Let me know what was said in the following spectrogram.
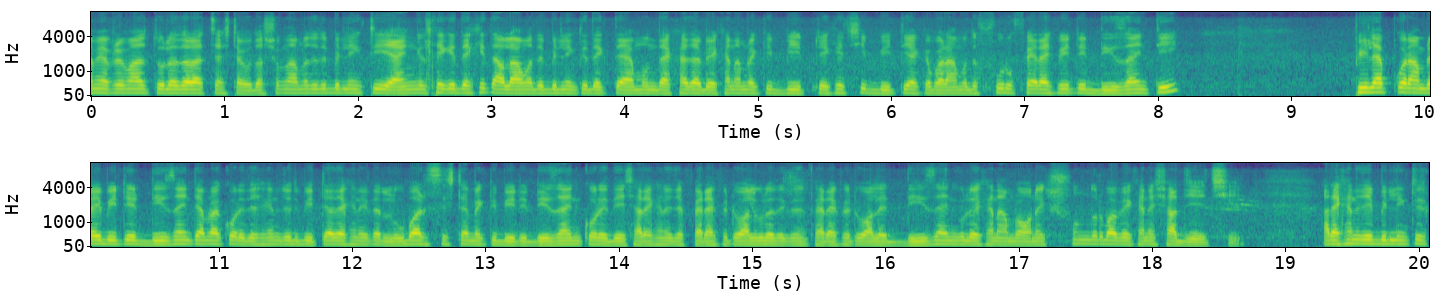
আমি আপনার মাঝে তুলে ধরার চেষ্টা করব। দর্শক, আমরা যদি বিল্ডিংটি অ্যাঙ্গেল থেকে দেখি, তাহলে আমাদের বিল্ডিংটি দেখতে এমন দেখা যাবে। এখানে আমরা একটি বিট রেখেছি। বিটটি একেবারে আমাদের ফুল ফেরাফিটির ডিজাইনটি ফিল আপ করে আমরা এই বিটের ডিজাইনটা আমরা করে দিয়েছি। এখানে যদি বিটটা দেখেন, এটা লুবার সিস্টেম একটি বিটের ডিজাইন করে দিয়েছি। আর এখানে যে ফেরাফিট ওয়ালগুলো দেখছেন ফেরাফিট ওয়ালের ডিজাইনগুলো এখানে আমরা অনেক সুন্দরভাবে এখানে সাজিয়েছি। আর এখানে যে বিল্ডিংটির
